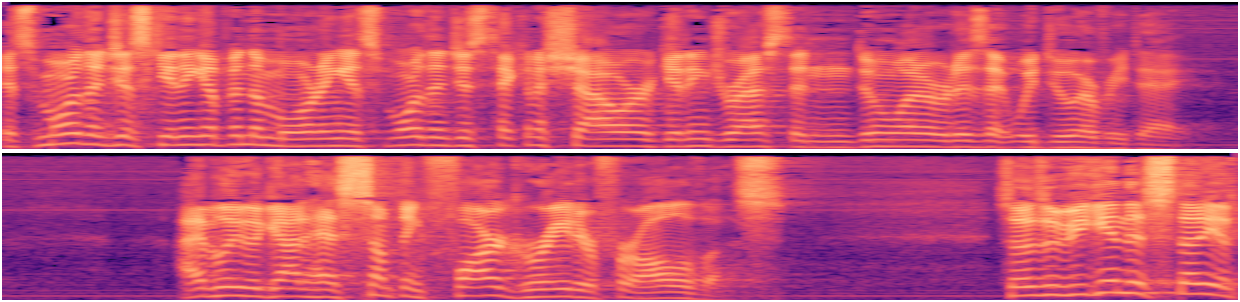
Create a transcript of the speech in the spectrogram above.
It's more than just getting up in the morning. It's more than just taking a shower, getting dressed, and doing whatever it is that we do every day. I believe that God has something far greater for all of us. So as we begin this study of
